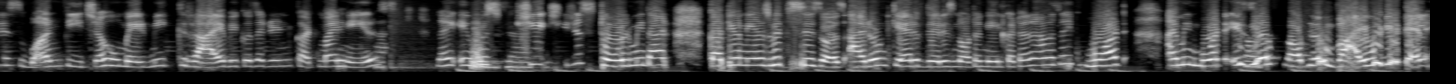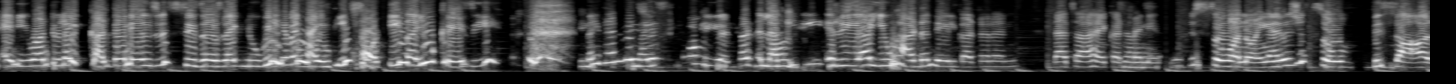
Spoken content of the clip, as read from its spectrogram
this one teacher who made me cry because i didn't cut my nails. Like it was she Exactly. she just told me that cut your nails with scissors. I don't care if there is not a nail cutter. And i was like what? I mean what is your problem? Why would you tell anyone to like cut their nails with scissors? Like do we live in 1940s are you crazy? Like that was just so weird. But luckily ria you had a nail cutter and that's how i cut my Exactly. nails it was just so annoying. It was just so bizarre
